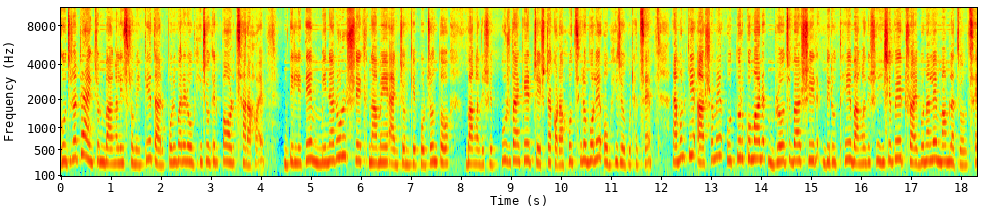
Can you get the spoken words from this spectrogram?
গুজরাটে একজন বাঙালি শ্রমিককে তার পরিবারের অভিযোগের পর ছাড়া হয়। দিল্লিতে মিনারুল শেখ নামে একজনকে পর্যন্ত বাংলাদেশে পুশব্যাকের চেষ্টা করা হচ্ছিল বলে অভিযোগ উঠেছে। এমনকি আসামে উত্তর কুমার ব্রজবাসীর বিরুদ্ধে বাংলাদেশি হিসেবে ট্রাইব্যুনালে মামলা চলছে।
